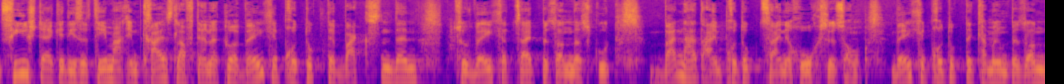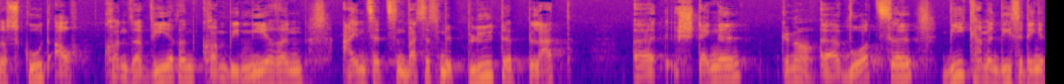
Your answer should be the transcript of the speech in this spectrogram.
viel stärker dieses Thema im Kreislauf der Natur, welche Produkte wachsen denn zu welcher Zeit besonders gut? Wann hat ein Produkt seine Hochsaison? Welche Produkte kann man besonders gut auch konservieren, kombinieren, einsetzen, was ist mit Blüte, Blatt, äh, Stängel, genau. äh, Wurzel, wie kann man diese Dinge,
